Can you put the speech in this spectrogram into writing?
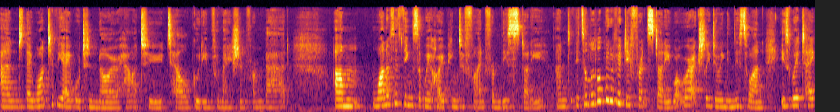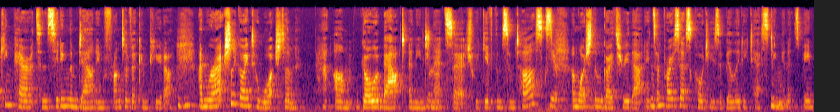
and they want to be able to know how to tell good information from bad. Um, one of the things that we're hoping to find from this study, and it's a little bit of a different study, what we're actually doing in this one is we're taking parents and sitting them down in front of a computer, Mhm. and we're actually going to watch them um, go about an internet Right. search. We give them some tasks Yep. and watch them go through that. It's Mhm. a process called usability testing, Mhm. and it's been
